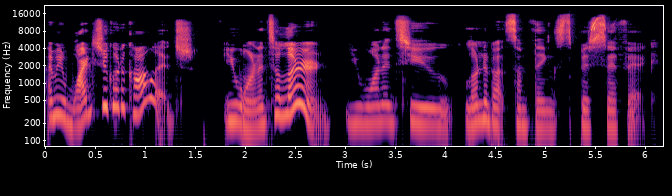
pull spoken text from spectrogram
I mean, why did you go to college? You wanted to learn. You wanted to learn about something specific.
